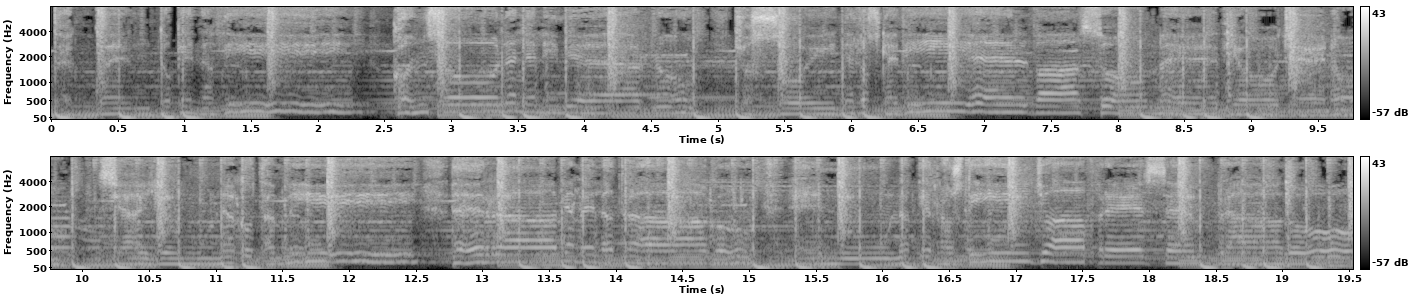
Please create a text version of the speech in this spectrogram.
Te cuento que nací con sol en el invierno. Yo soy de los que vi el vaso medio lleno. Si hay una gota en mí, de rabia me la trago. Yo habré sembrado.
